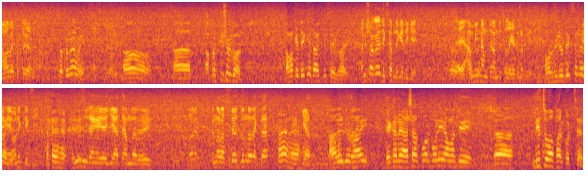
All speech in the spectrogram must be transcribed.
আমার বাড়ি চট্টগ্রামে। চট্টগ্রামে? ও আর আপনার কিশোরগঞ্জ? আমাকে দেখে ডাক দিছে ভাই। আমি সকালে দেখছি আপনাকে এদিকে। আমি নামতে নামতে চলে গেছেন আপনি এদিকে। আমার ভিডিও দেখছেন হ্যাঁ, অনেক দেখছি। সিটাঙ্গে গিয়াতে আপনার ওই একটা হ্যাঁ হ্যাঁ গিয়াতে আর এই যে ভাই এখানে আসার পর পরই আমাকে লিচু অফার করছেন।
